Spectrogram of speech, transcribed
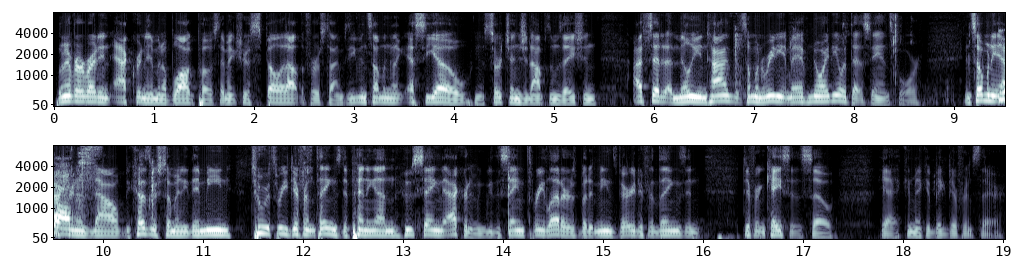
Whenever I write an acronym in a blog post, I make sure to spell it out the first time. Because even something like SEO, you know, search engine optimization, I've said it a million times, but someone reading it may have no idea what that stands for. And so many yes. acronyms now, because there's so many, they mean two or three different things depending on who's saying the acronym. It can be the same three letters, but it means very different things in different cases. So, yeah, it can make a big difference there.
